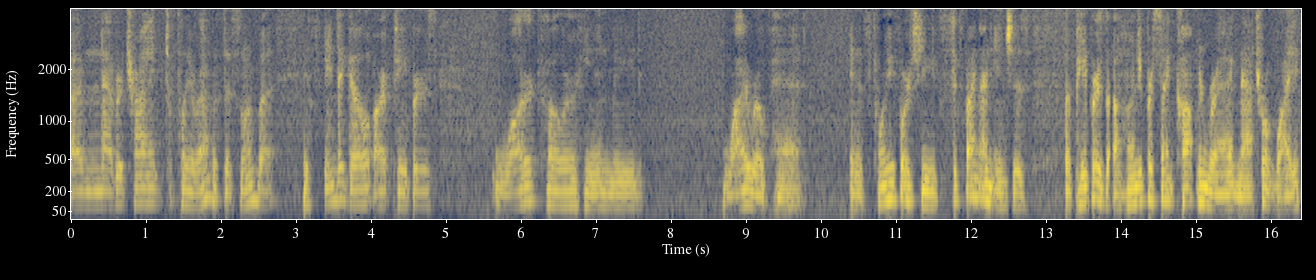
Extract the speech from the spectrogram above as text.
I've never tried to play around with this one, but it's Indigo Art Papers watercolor handmade Wiro pad and it's 24 sheets, 6 by 9 inches. The paper is 100% cotton rag, natural white.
